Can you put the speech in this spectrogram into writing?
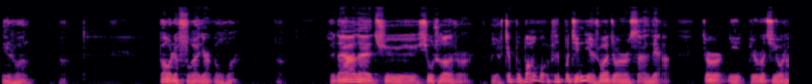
您说呢？啊，包括这覆盖件更换啊，所以大家在去修车的时候，不，这不包括不不仅仅说就是四 S 店啊。就是你，比如说汽修厂，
